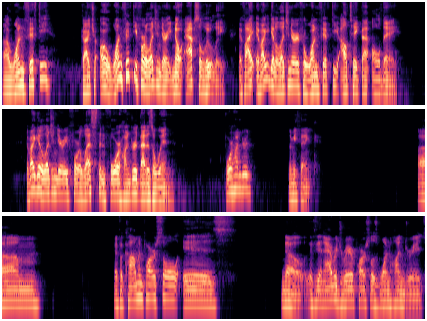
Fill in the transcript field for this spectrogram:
uh, 150 guy. oh, 150 for a legendary. No, absolutely. If I if I could get a legendary for 150, I'll take that all day. If I get a legendary for less than 400, that is a win. 400? Let me think. Um, if a common parcel is no, if an average rare parcel is 100,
